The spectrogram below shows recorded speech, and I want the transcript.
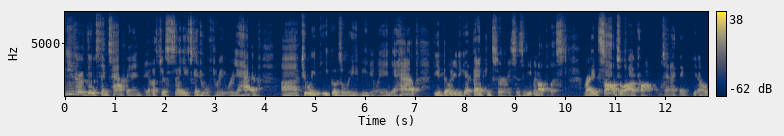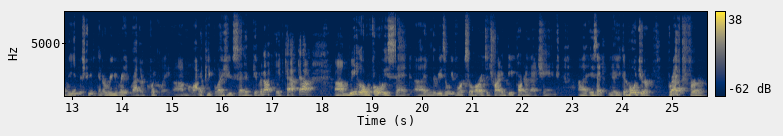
either of those things happen, and let's just say Schedule Three, where you have uh, 280E goes away immediately, and you have the ability to get banking services and even uplist, right? It solves a lot of problems, and I think you know the industry is going to re-rate rather quickly. Um, a lot of people, as you said, have given up; they've tapped out. Um, we have always said, uh, and the reason we've worked so hard to try to be part of that change uh, is that you know you can hold your breath for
